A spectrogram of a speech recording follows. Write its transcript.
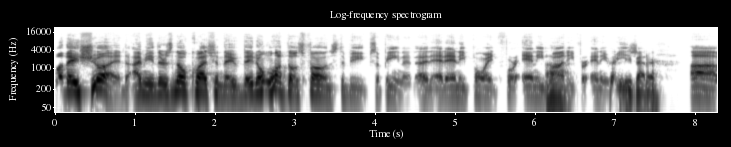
well they should i mean there's no question they they don't want those phones to be subpoenaed at, at any point for anybody for any Couldn't be reason better. um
